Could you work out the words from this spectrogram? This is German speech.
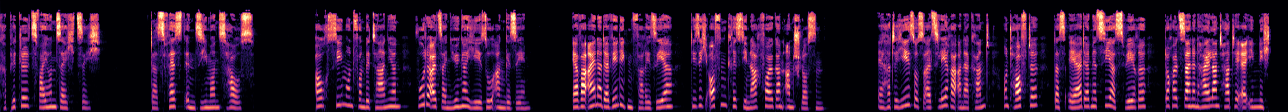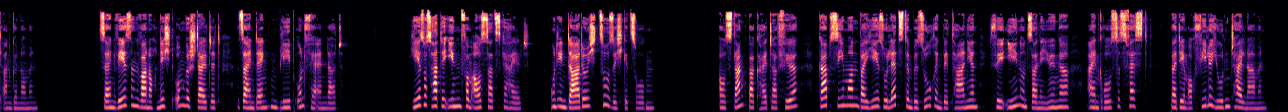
Kapitel 62 Das Fest in Simons Haus Auch Simon von Bethanien wurde als ein Jünger Jesu angesehen. Er war einer der wenigen Pharisäer, die sich offen Christi Nachfolgern anschlossen. Er hatte Jesus als Lehrer anerkannt und hoffte, dass er der Messias wäre, doch als seinen Heiland hatte er ihn nicht angenommen. Sein Wesen war noch nicht umgestaltet, sein Denken blieb unverändert. Jesus hatte ihn vom Aussatz geheilt und ihn dadurch zu sich gezogen. Aus Dankbarkeit dafür gab Simon bei Jesu letztem Besuch in Bethanien für ihn und seine Jünger ein großes Fest, bei dem auch viele Juden teilnahmen.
